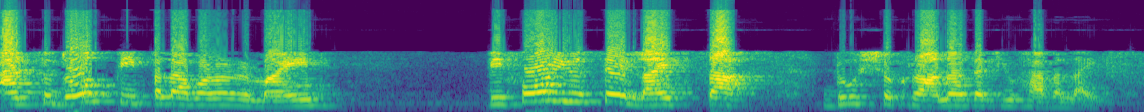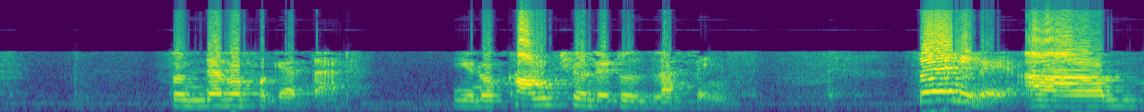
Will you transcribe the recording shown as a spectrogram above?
And to those people, I want to remind, before you say life sucks, do shukrana that you have a life. So never forget that. You know, count your little blessings. So anyway, um,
